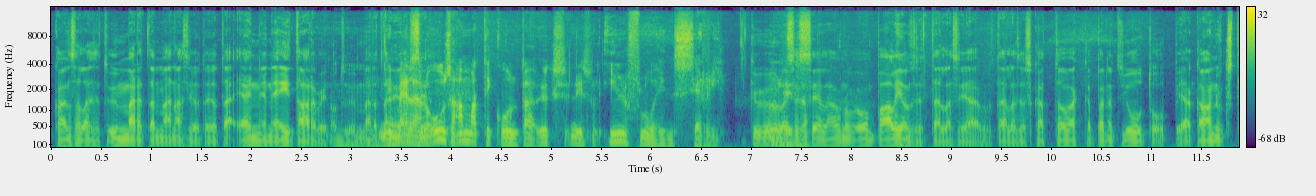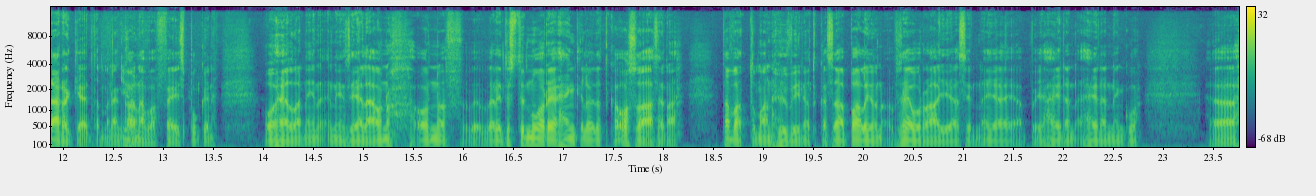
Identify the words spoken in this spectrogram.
kansalaiset ymmärtämään asioita, joita ennen ei tarvinnut mm. ymmärtää. Niin meillä on uusi ammattikunta, yksi niissä on influenceri. Kyllä, niin siis siellä on, on paljon siis tällaisia, tällaisia, jos katsoo vaikkapa nyt YouTubea, joka on yksi tärkeä tämmöinen Joo. kanava Facebookin ohella, niin, niin siellä on, on erityisesti nuoria henkilöitä, jotka osaa sen tavattoman hyvin, jotka saa paljon seuraajia sinne ja, ja, ja heidän, heidän niin kuin, Äh,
